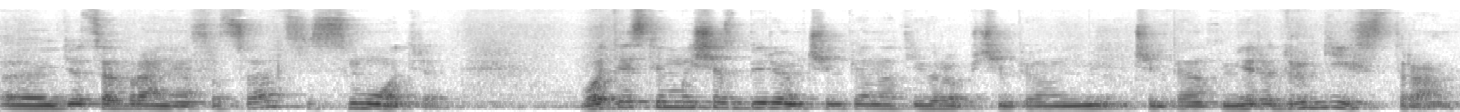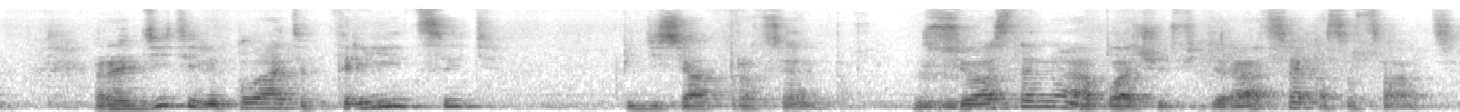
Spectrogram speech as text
э, идет собрание ассоциаций, смотрят. Вот если мы сейчас берем чемпионат Европы, чемпионат, чемпионат мира других стран, родители платят 30-50%. Все остальное оплачивает федерация, ассоциация.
